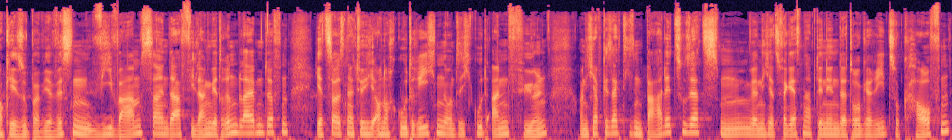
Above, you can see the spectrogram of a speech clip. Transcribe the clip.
Okay, super. Wir wissen, wie warm es sein darf, wie lange wir drin bleiben dürfen. Jetzt soll es natürlich auch noch gut riechen und sich gut anfühlen. Und ich habe gesagt, diesen Badezusatz, hm, wenn ich jetzt vergessen habe, den in der Drogerie zu kaufen,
